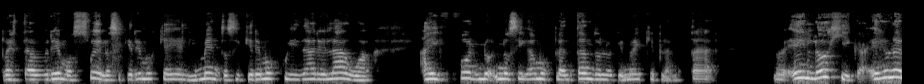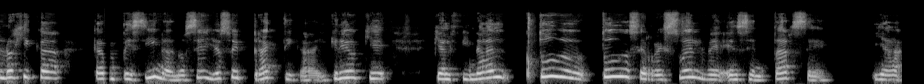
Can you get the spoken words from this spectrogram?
restauremos suelo, si queremos que haya alimentos, si queremos cuidar el agua, no, sigamos plantando lo que no hay que plantar. Es lógica, es una lógica campesina, no sé, yo soy práctica y creo que, al final todo, todo se resuelve en sentarse y a,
